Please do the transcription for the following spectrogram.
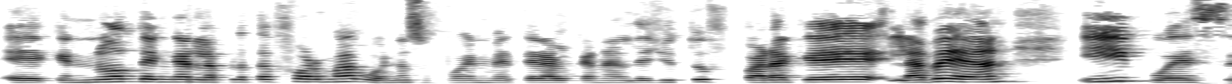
eh, que no tengan la plataforma, bueno, se pueden meter al canal de YouTube para que la vean y pues,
